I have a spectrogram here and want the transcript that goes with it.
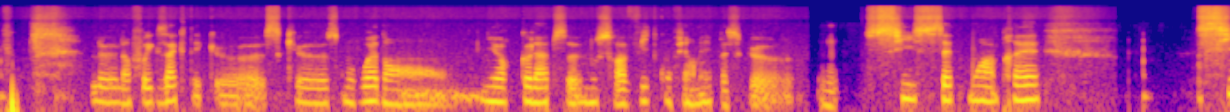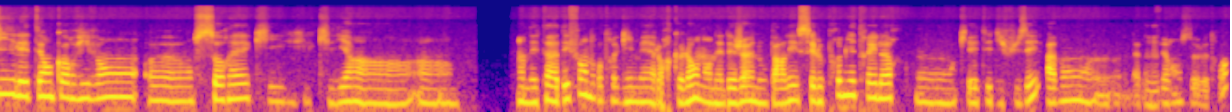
l'info exacte et que euh, ce que ce qu'on voit dans New York Collapse nous sera vite confirmé parce que Mm. 6-7 mois après, s'il était encore vivant, euh, on saurait qu'il y a un, un- un État à défendre, entre guillemets, alors que là, on en est déjà à nous parler. C'est le premier trailer qui a été diffusé avant euh, la Mm. conférence de l'E3.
